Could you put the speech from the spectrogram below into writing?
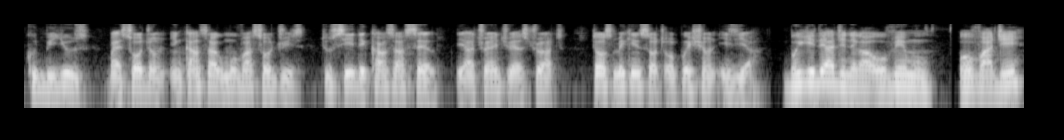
could be used by surgeons in cancer removal surgeries to see the cancer cell they are trying to extract, thus making such operation easier. Brigadier General Oviemo Ovadje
